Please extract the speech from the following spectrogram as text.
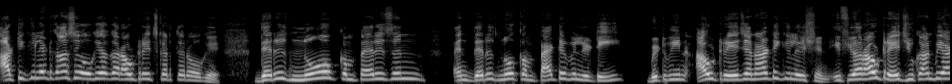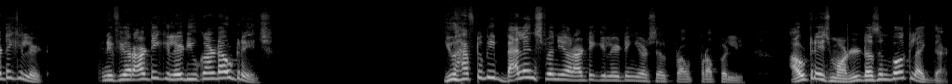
articulate कहां से होगे अगर outrage करते रहोगे there is no comparison and there is no compatibility between outrage and articulation if you are outrage you can't be articulate and if you are articulate you can't outrage you have to be balanced when you are articulating yourself pro- properly outrage model doesn't work like that.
